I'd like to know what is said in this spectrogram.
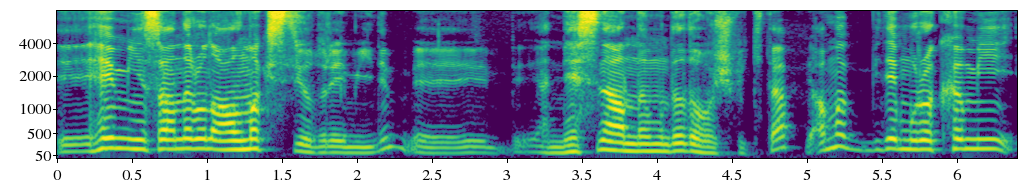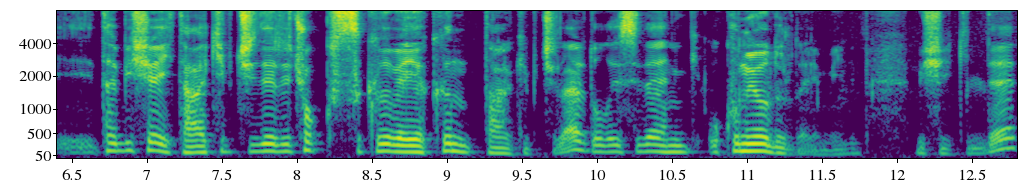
hem insanlar onu almak istiyordur eminim. E, yani nesne anlamında da hoş bir kitap. Ama bir de Murakami tabii şey takipçileri çok sıkı ve yakın takipçiler. Dolayısıyla hani okunuyordur da eminim bir şekilde.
